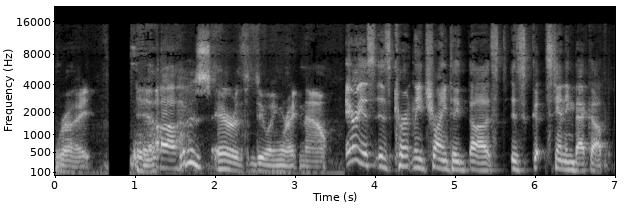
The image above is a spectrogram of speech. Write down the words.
Right. Yeah. Uh, what is Aerith doing right now? Arius is currently trying to uh, is standing back up.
